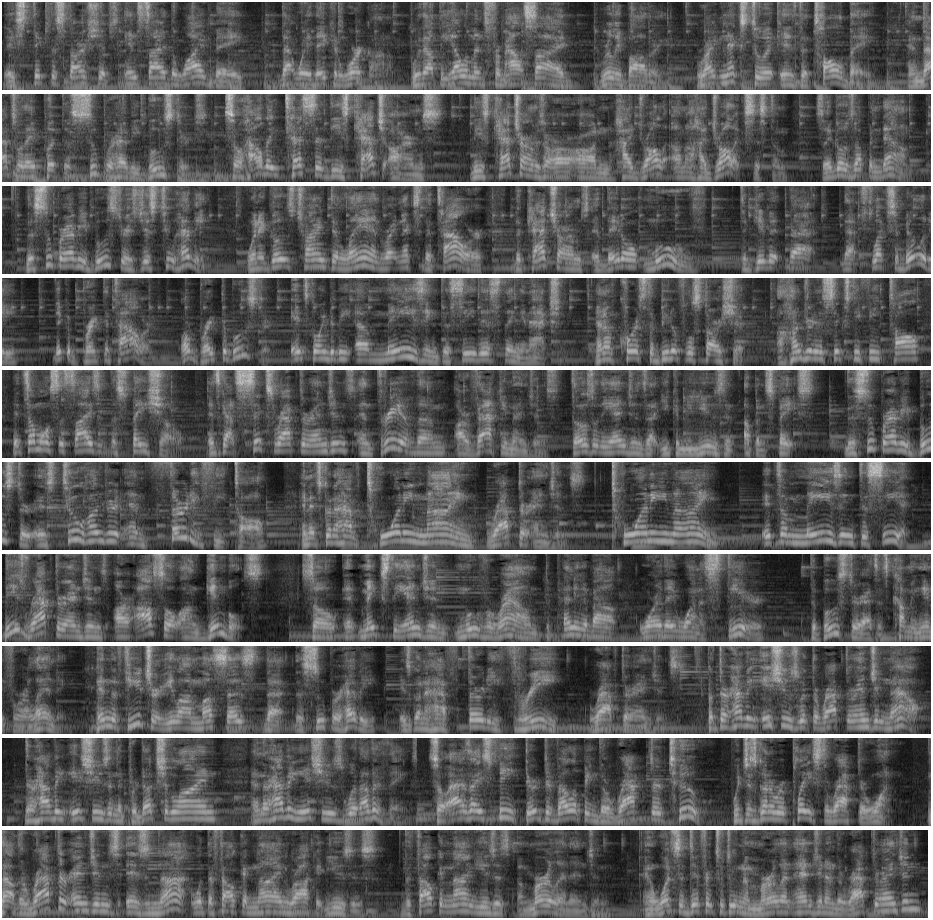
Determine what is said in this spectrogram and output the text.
They stick the starships inside the wide bay, that way they can work on them without the elements from outside really bothering it. Right next to it is the tall bay, and that's where they put the super heavy boosters. So how they tested these catch arms, these catch arms are on hydraulic on a hydraulic system, so it goes up and down. The super heavy booster is just too heavy. When it goes trying to land right next to the tower, the catch arms, if they don't move to give it that that flexibility, they could break the tower or break the booster. It's going to be amazing to see this thing in action. And of course, the beautiful Starship, 160 feet tall, it's almost the size of the space shuttle. It's got six Raptor engines, and three of them are vacuum engines. Those are the engines that you can be used in, up in space. The Super Heavy booster is 230 feet tall, and it's going to have 29 Raptor engines. 29! It's amazing to see it. These Raptor engines are also on gimbals, so it makes the engine move around depending about where they want to steer the booster as it's coming in for a landing. In the future, Elon Musk says that the Super Heavy is going to have 33 Raptor engines. But they're having issues with the Raptor engine now. They're having issues in the production line and they're having issues with other things. So as I speak, they're developing the Raptor 2, which is going to replace the Raptor 1. Now, the Raptor engines is not what the Falcon 9 rocket uses. The Falcon 9 uses a Merlin engine. And what's the difference between the Merlin engine and the Raptor engine?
